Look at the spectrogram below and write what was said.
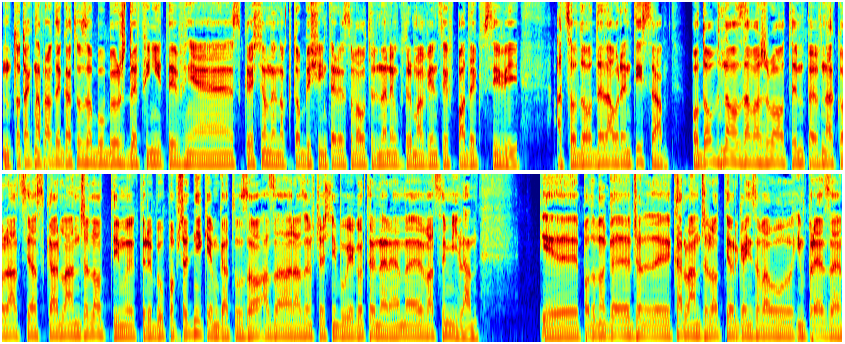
no to tak naprawdę Gattuso byłby już definitywnie skreślony. No kto by się interesował trenerem, który ma więcej wpadek w CV. A co do De Laurentisa, podobno zaważyła o tym pewna kolacja z Carlo Angelottim, który był poprzednikiem Gattuso, a zarazem wcześniej był jego trenerem e, w AC Milan. Podobno Carlo Angelotti organizował imprezę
